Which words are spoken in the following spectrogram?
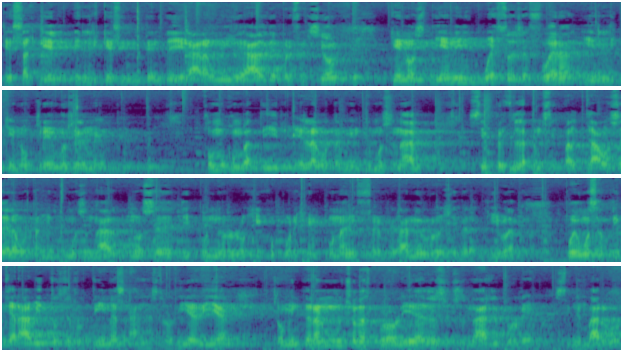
es aquel en el que se intenta llegar a un ideal de perfección que nos viene impuesto desde fuera y en el que no creemos realmente. ¿Cómo combatir el agotamiento emocional? Siempre que la principal causa del agotamiento emocional no sea de tipo neurológico, por ejemplo una enfermedad neurodegenerativa, podemos aplicar hábitos y rutinas a nuestro día a día que aumentarán mucho las probabilidades de solucionar el problema. Sin embargo,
